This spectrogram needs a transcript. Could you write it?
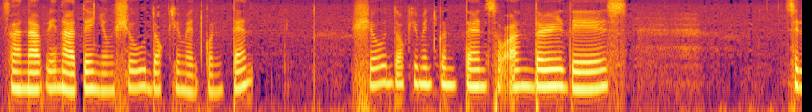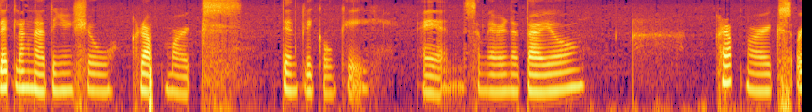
So hanapin natin yung Show Document Content show document content. So, under this, select lang natin yung show crop marks. Then, click OK. Ayan. So, meron na tayong crop marks or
